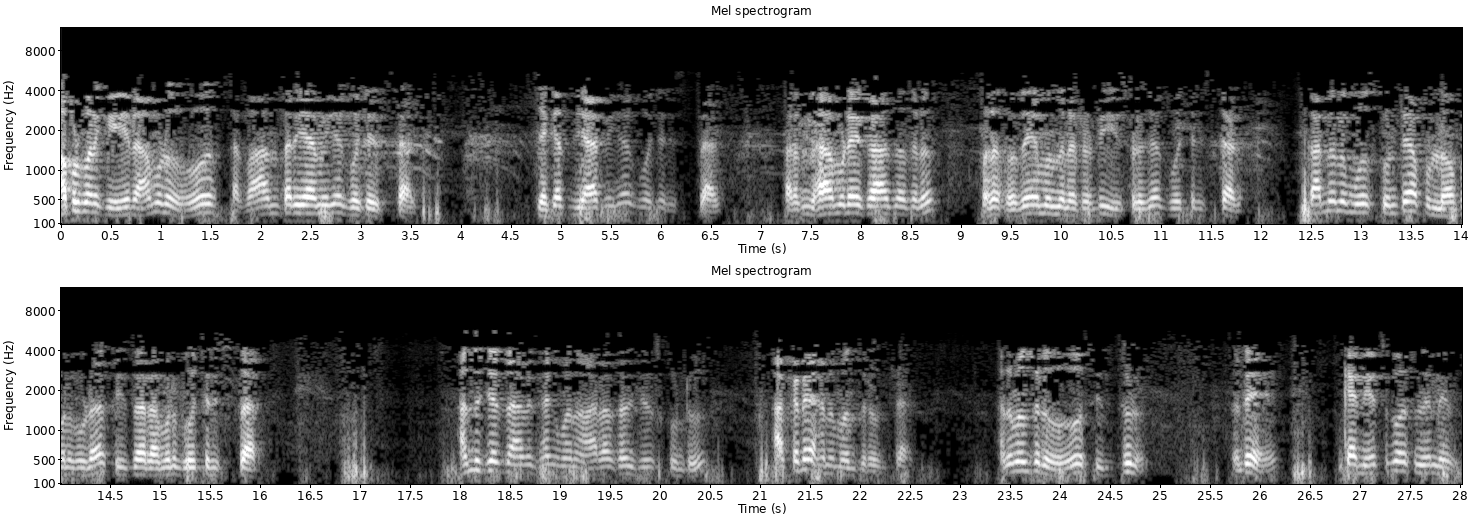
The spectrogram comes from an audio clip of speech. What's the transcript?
అప్పుడు మనకి రాముడు సర్వాంతర్యామిగా గోచరిస్తాడు. జగద్వ్యాపిగా గోచరిస్తాడు. పరంధాముడే కాదు అతడు. మన హృదయం ఉన్నటువంటి ఈశ్వరుడుగా గోచరిస్తాడు. కన్నులు మూసుకుంటే అప్పుడు లోపల కూడా సీతారాములు గోచరిస్తారు. అందుచేత ఆ విధంగా మనం ఆరాధన చేసుకుంటూ అక్కడే హనుమంతుడు ఉంటాడు. హనుమంతుడు సిద్ధుడు. అంటే ఇంకా నేర్చుకోవాల్సిందే లేదు.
